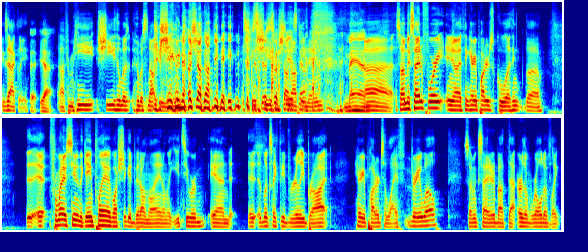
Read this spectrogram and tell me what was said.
exactly. Uh, yeah. Uh, from he, she who must who must not be she who named. now shall not be named. she who shall not be named. Man. Uh, so I'm excited for it. You know, I think Harry Potter's cool. I think the it, from what I've seen in the gameplay, I've watched a good bit online on like YouTube, and it, it looks like they've really brought Harry Potter to life very well. So I'm excited about that, or the world of like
